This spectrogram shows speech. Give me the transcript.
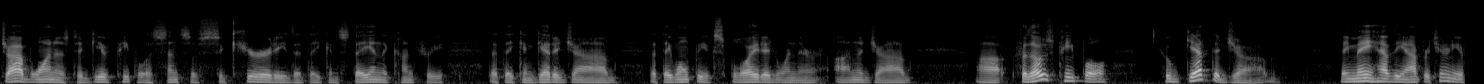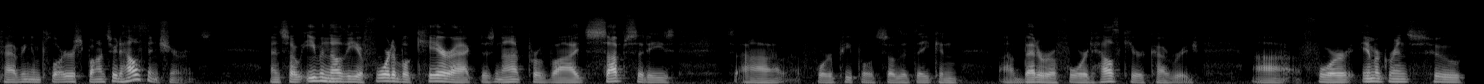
job one is to give people a sense of security that they can stay in the country, that they can get a job, that they won't be exploited when they're on the job. Uh, for those people who get the job, they may have the opportunity of having employer sponsored health insurance. And so, even though the Affordable Care Act does not provide subsidies uh, for people so that they can uh, better afford health care coverage, uh, for immigrants who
